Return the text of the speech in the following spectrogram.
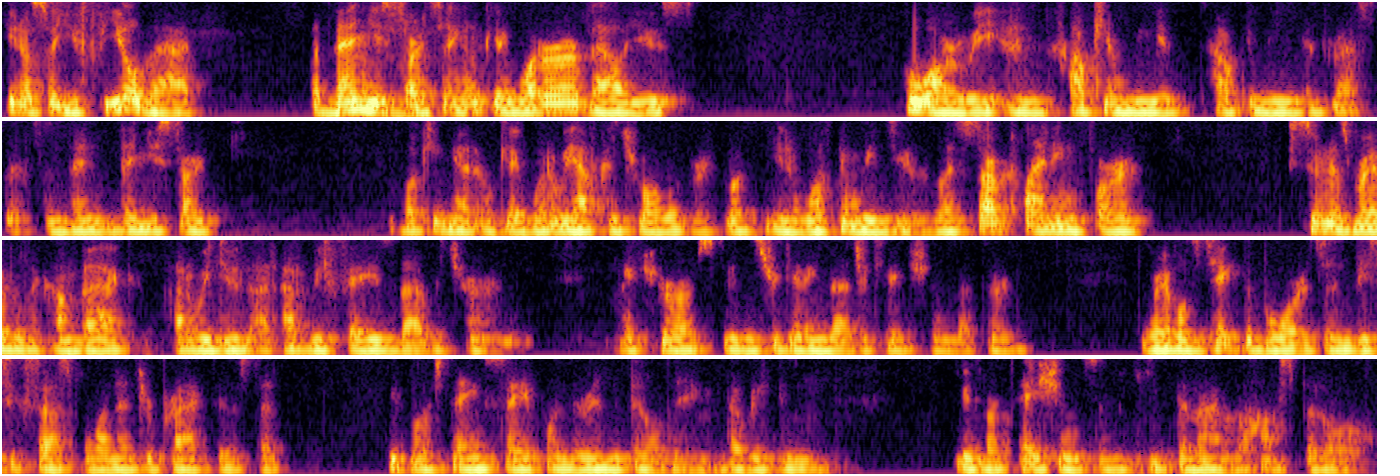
you know, so you feel that, but then you start saying, okay, what are our values? Who are we, and how can we how can we address this? And then then you start looking at okay, what do we have control over? What, you know, what can we do? Let's start planning for as soon as we're able to come back. How do we do that? How do we phase that return? Make sure our students are getting the education that they're they're able to take the boards and be successful and enter practice. That people are staying safe when they're in the building. That we can with our patients and keep them out of the hospital.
